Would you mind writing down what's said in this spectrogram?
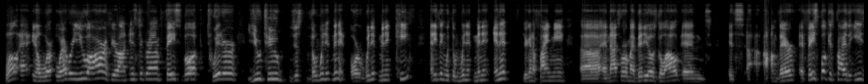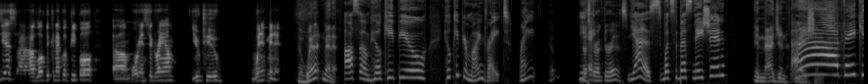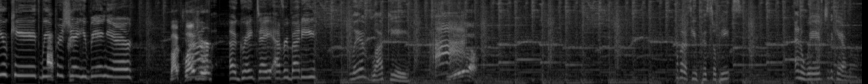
Well, uh, you know, where, wherever you are, if you're on Instagram, Facebook, Twitter, YouTube, just the Win It Minute or Win It Minute Keith, anything with the Win It Minute in it, you're going to find me. Uh, and that's where my videos go out. And it's, uh, I'm there. Facebook is probably the easiest. I, I love to connect with people um, or Instagram. YouTube, Win It Minute. The Win It Minute. Awesome. He'll keep you. He'll keep your mind right. Right. Yep. He, best drug there is. Yes. What's the best nation? Imagine Nation. Ah, thank you, Keith. We appreciate you being here. My pleasure. Have a great day, everybody. Live lucky. Ah. Yeah. How about a few Pistol peeps? and a wave to the camera.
